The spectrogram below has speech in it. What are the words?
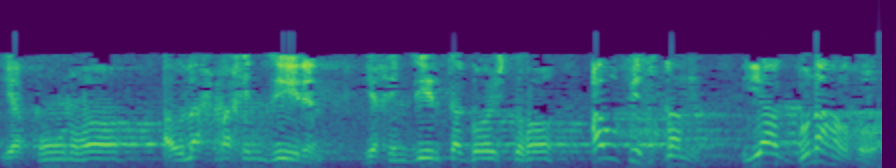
یا خون ہو، او لحم خنزیر یا خنزیر کا گوشت ہو او فسقن یا گناہ ہو،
